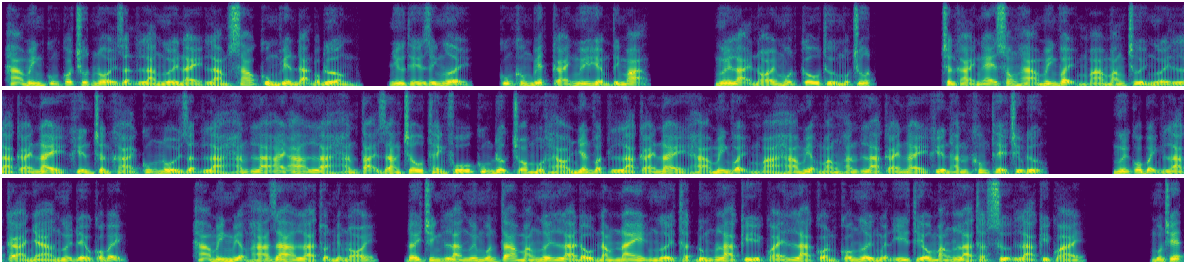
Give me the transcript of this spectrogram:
Hạ minh cũng có chút nổi giận là người này làm sao cùng viên đạn bọc đường, như thế dính người, cũng không biết cái nguy hiểm tính mạng. Ngươi lại nói một câu thử một chút. Trần khải nghe xong hạ minh vậy mà mắng chửi người là cái này khiến trần khải cũng nổi giận là hắn là ai, a, là hắn tại giang châu thành phố cũng được cho một hào nhân vật là cái này, hạ minh vậy mà há miệng mắng hắn là cái này khiến hắn không thể chịu đựng. Ngươi có bệnh là cả nhà ngươi đều có bệnh. Hạ minh miệng há ra là thuận miệng nói, đây chính là ngươi muốn ta mắng ngươi là đầu năm nay người thật đúng là kỳ quái, là còn có người nguyện ý thiếu mắng là thật sự là kỳ quái. Muốn chết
